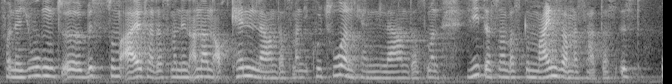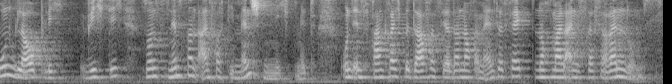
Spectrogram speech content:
von der Jugend äh, bis zum Alter, dass man den anderen auch kennenlernt, dass man die Kulturen kennenlernt, dass man sieht, dass man was Gemeinsames hat. Das ist unglaublich wichtig, sonst nimmt man einfach die Menschen nicht mit. Und in Frankreich bedarf es ja dann auch im Endeffekt nochmal eines Referendums.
